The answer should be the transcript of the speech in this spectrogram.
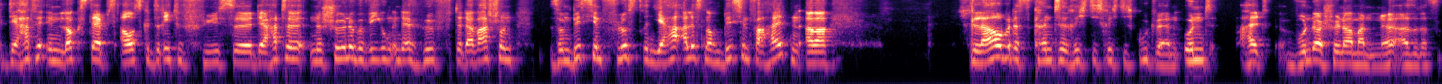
Der hatte in Locksteps ausgedrehte Füße, der hatte eine schöne Bewegung in der Hüfte, da war schon so ein bisschen Fluss drin. Ja, alles noch ein bisschen verhalten, aber ich glaube, das könnte richtig, richtig gut werden. Und halt wunderschöner Mann, ne? Also das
